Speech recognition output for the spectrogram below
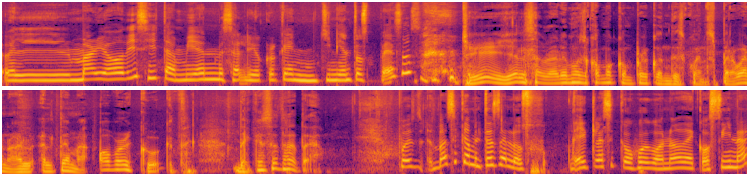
el Mario Odyssey también me salió creo que en 500 pesos. Sí, ya les hablaremos cómo comprar con descuentos. Pero bueno, el tema, Overcooked, ¿de qué se trata? Pues básicamente es de los el clásico juego, ¿no? De cocina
